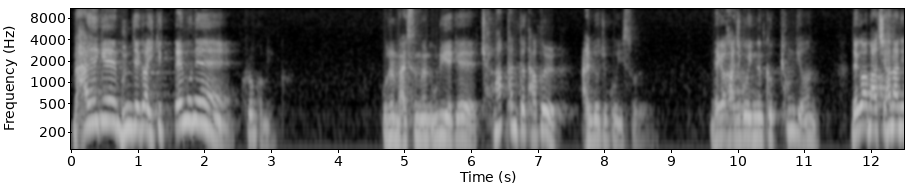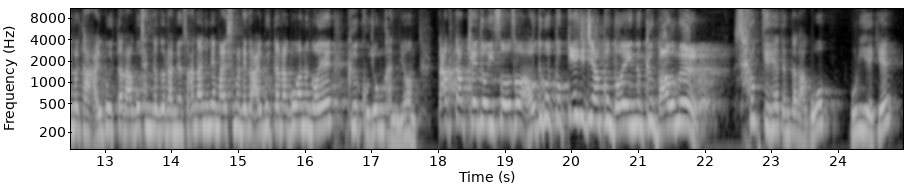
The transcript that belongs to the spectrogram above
나에게 문제가 있기 때문에 그런 겁니까? 오늘 말씀은 우리에게 정확한 그 답을 알려주고 있어요. 내가 가지고 있는 그 편견, 내가 마치 하나님을 다 알고 있다라고 생각을 하면서 하나님의 말씀을 내가 알고 있다라고 하는 너의 그 고정관념, 딱딱해져 있어서 어느 것도 깨지지 않고 너에 있는 그 마음을 새롭게 해야 된다라고 우리에게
